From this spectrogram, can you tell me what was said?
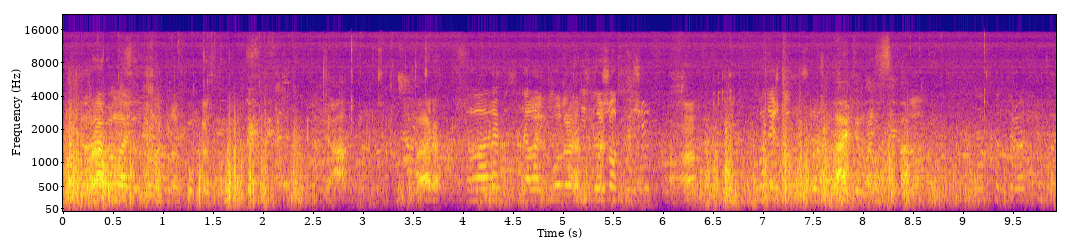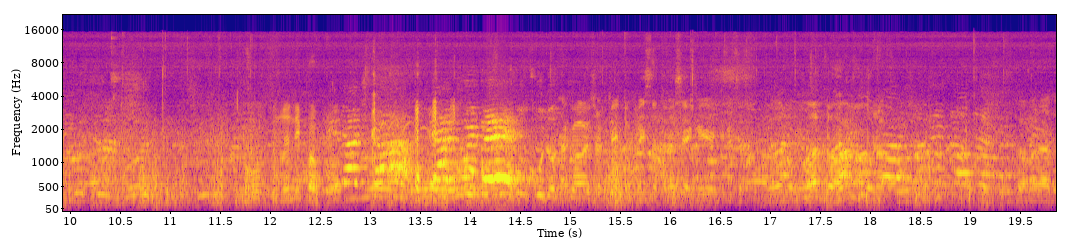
To hrávala aj Light ou lá de? Não nem pra. Agora eu já que pensar trazer aqui. Eu adoro, mano. Camarada,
